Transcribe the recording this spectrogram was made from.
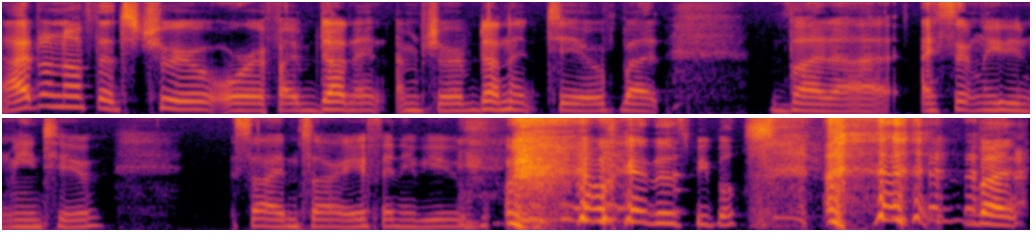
I don't know if that's true or if I've done it. I'm sure I've done it too, but but uh, I certainly didn't mean to. So I'm sorry if any of you were those people. but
